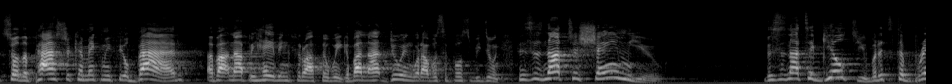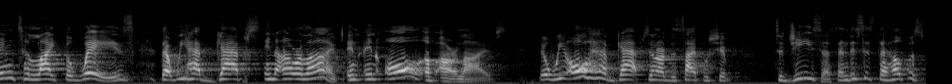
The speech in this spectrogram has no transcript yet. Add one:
so the pastor can make me feel bad about not behaving throughout the week, about not doing what I was supposed to be doing. This is not to shame you. This is not to guilt you, but it's to bring to light the ways that we have gaps in our lives, in, in all of our lives. That we all have gaps in our discipleship to Jesus. And this is to help us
